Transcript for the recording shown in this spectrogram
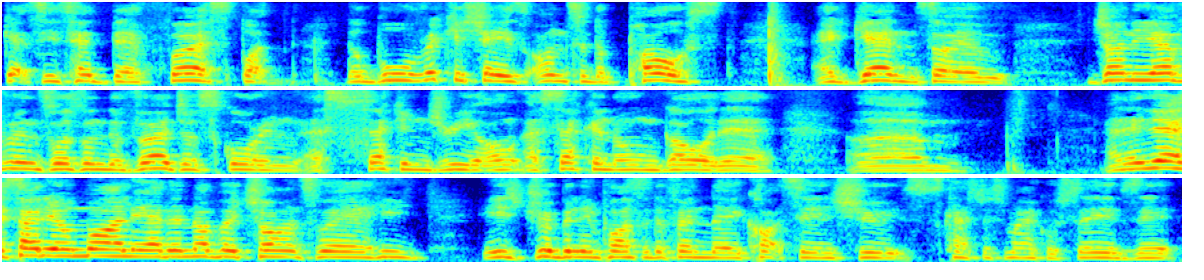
gets his head there first, but the ball ricochets onto the post again. So Jonny Evans was on the verge of scoring a secondary, on a second own goal there. Um, and then yeah, Sadio Mane had another chance where he he's dribbling past the defender, he cuts in, shoots, Kasper Schmeichel saves it.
